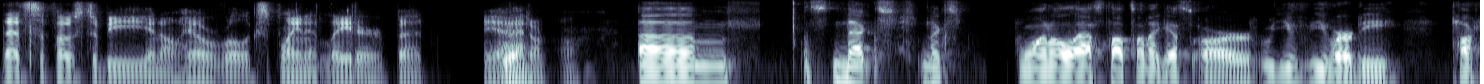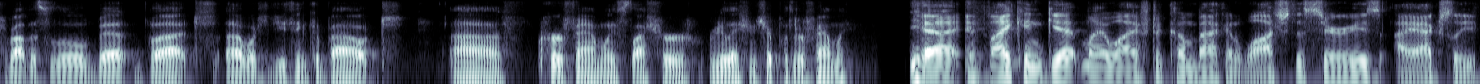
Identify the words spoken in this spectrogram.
that's supposed to be, you know, he'll will explain it later. But yeah, Yeah. I don't know. Um. Next, next one I'll ask thoughts on, I guess, are you've you've already talked about this a little bit, but uh, what did you think about uh, her family slash her relationship with her family? Yeah, if I can get my wife to come back and watch the series, I actually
